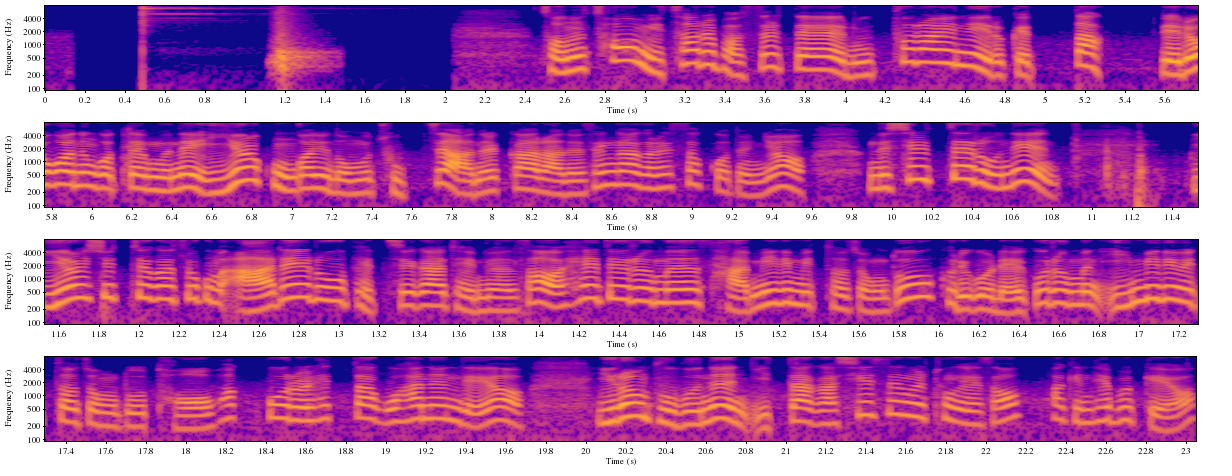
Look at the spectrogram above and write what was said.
저는 처음 이 차를 봤을 때 루프 라인이 이렇게 딱 내려가는 것 때문에 2열 공간이 너무 좁지 않을까라는 생각을 했었거든요. 근데 실제로는 2열 시트가 조금 아래로 배치가 되면서 헤드룸은 4mm 정도 그리고 레그룸은 2mm 정도 더 확보를 했다고 하는데요. 이런 부분은 이따가 시승을 통해서 확인해 볼게요.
